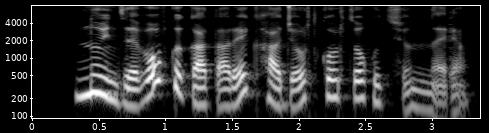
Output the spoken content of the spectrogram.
Նույն ձևով կկատարեք հաջորդ գործողությունները։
